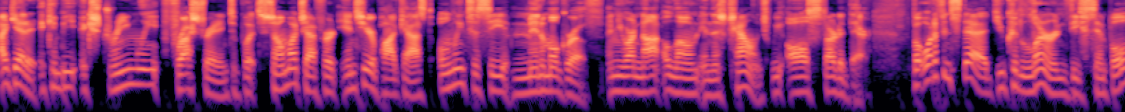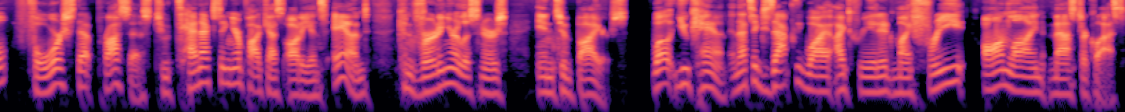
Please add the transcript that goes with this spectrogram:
I get it. It can be extremely frustrating to put so much effort into your podcast only to see minimal growth. And you are not alone in this challenge. We all started there. But what if instead you could learn the simple four step process to 10xing your podcast audience and converting your listeners into buyers? Well, you can. And that's exactly why I created my free online masterclass.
